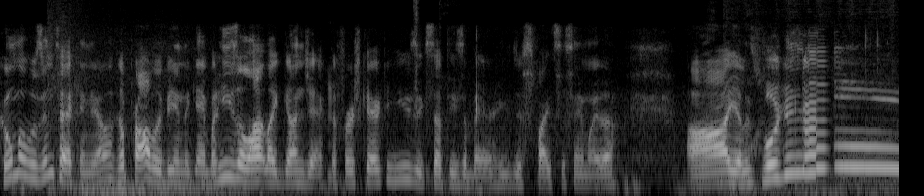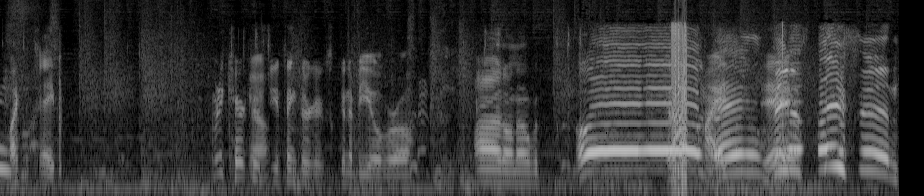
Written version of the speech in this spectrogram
Kuma was in Tekken, yo. He'll probably be in the game, but he's a lot like Gunjack, the first character you use, except he's a bear. He just fights the same way though. Ah, yeah, let's fucking go. Like tape. How many characters Yeah. do you think there's gonna be overall? I don't know, but oh, my damn. dick. Beat his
